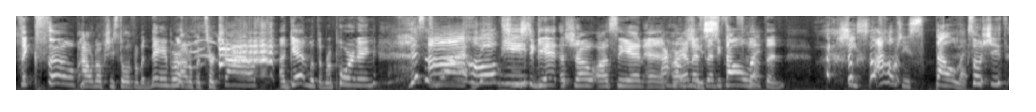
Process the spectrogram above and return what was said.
think so. I don't know if she stole it from a neighbor. I don't know if it's her child. Again, with the reporting, this is I why hope we need to get a show on CNN I or hope she MSNBC stole it. She's. I hope she stole it. So she's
